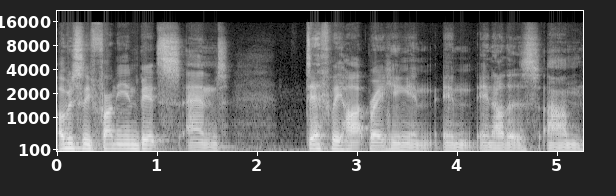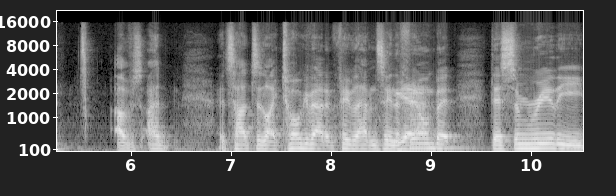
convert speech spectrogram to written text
obviously funny in bits, and deathly heartbreaking in in, in others. Um, I was, I, it's hard to like talk about it if people haven't seen the Yeah. film, but there's some really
